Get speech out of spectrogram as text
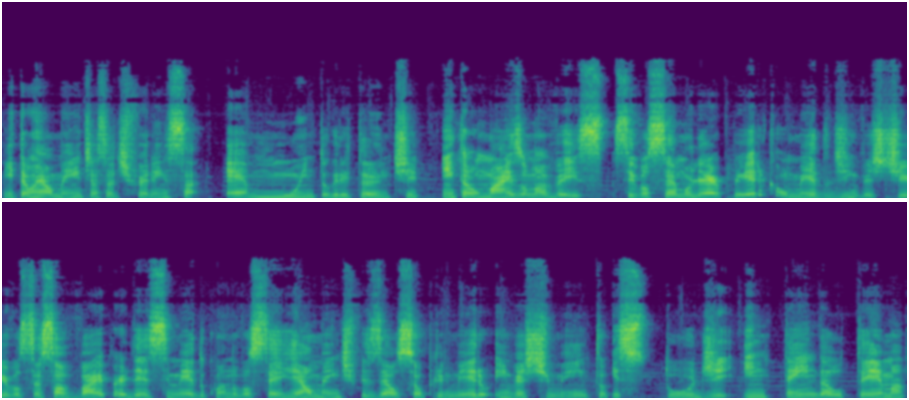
Então, realmente, essa diferença é muito gritante. Então, mais uma vez, se você é mulher, perca o medo de investir. Você só vai perder esse medo quando você realmente fizer o seu primeiro investimento. Estude, entenda o tema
